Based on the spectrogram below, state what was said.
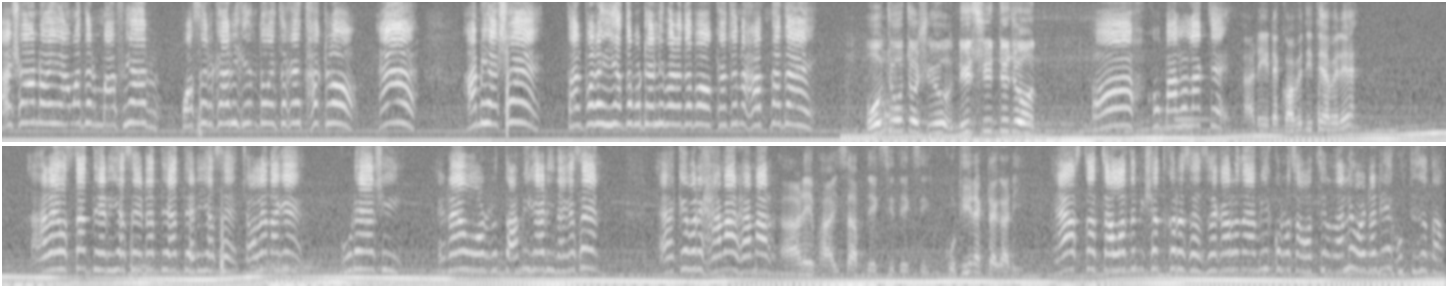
আহ, শোন ওই আমাদের মাফিয়ার বসের গাড়ি কিন্তু ওই জায়গায় থাকল। হ্যাঁ আমি এসে তারপরে ইয়ে দেবো ডেলিভারি দেবো কেউ যেন হাত না দেয়। ওচো ওচো নিশ্চিন্তে জন। ও খুব ভালো লাগছে। আরে এটা কবে দিতে হবে রে? আরে ওস্তাদ দেরি আছে এটা দেওয়ার দেরি আছে। চলেন আগে ঘুরে আসি। এটা ওর দামি গাড়ি দেখেছেন? একেবারে হ্যামার হ্যামার। আরে ভাই সাহ দেখছি দেখছি। কঠিন একটা গাড়ি। হ্যাঁ ওস্তাদ চালাতে নিষেধ করেছে। যে কারণে আমি কোনো চালাচ্ছি না নাহলে ওইটা নিয়ে ঘুরতে যেতাম।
